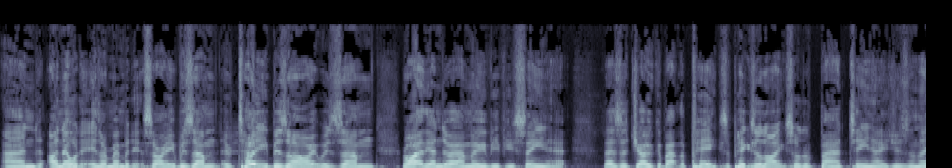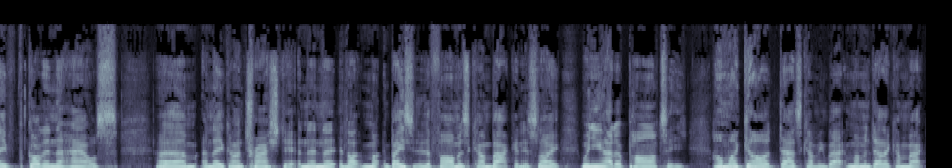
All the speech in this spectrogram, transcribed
And I know what it is. I remembered it. Sorry, it was um it was totally bizarre. It was um right at the end of our movie. If you've seen it, there's a joke about the pigs. The pigs are like sort of bad teenagers, and they've got in the house um, and they kind of trashed it. And then like basically the farmers come back, and it's like when you had a party. Oh my God, Dad's coming back. Mum and Dad are coming back,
